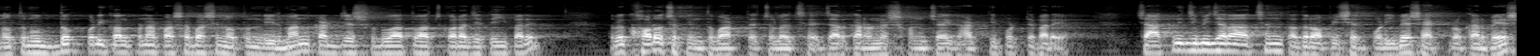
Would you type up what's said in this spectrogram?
নতুন উদ্যোগ পরিকল্পনার পাশাপাশি নতুন নির্মাণ কার্যের শুরুয়াতও আজ করা যেতেই পারে। তবে খরচও কিন্তু বাড়তে চলেছে, যার কারণে সঞ্চয় ঘাটতি পড়তে পারে। চাকরিজীবী যারা আছেন, তাদের অফিসের পরিবেশ এক প্রকার বেশ।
